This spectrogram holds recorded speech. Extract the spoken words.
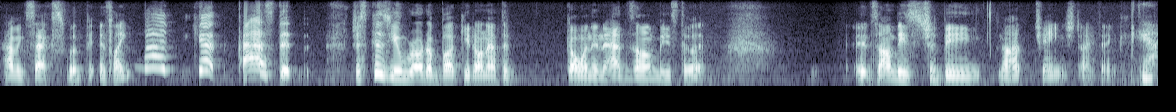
having sex with. It's like, get past it. Just because you wrote a book, you don't have to go in and add zombies to it. It zombies should be not changed. I think. Yeah.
